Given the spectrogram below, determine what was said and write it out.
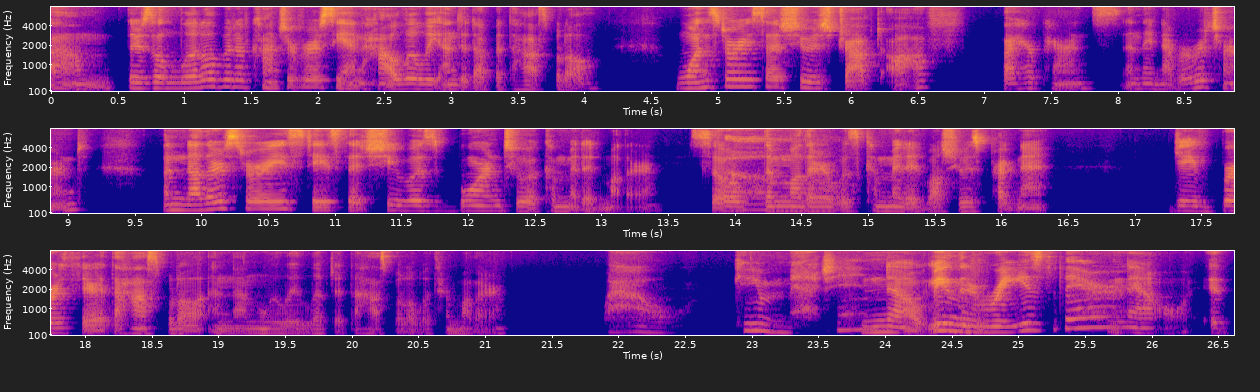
Um, there's a little bit of controversy on how Lily ended up at the hospital. One story says she was dropped off by her parents and they never returned. Another story states that she was born to a committed mother. So the mother Oh. was committed while she was pregnant, gave birth there at the hospital, and then Lily lived at the hospital with her mother. Wow. Can you imagine No, being either raised there? no, it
